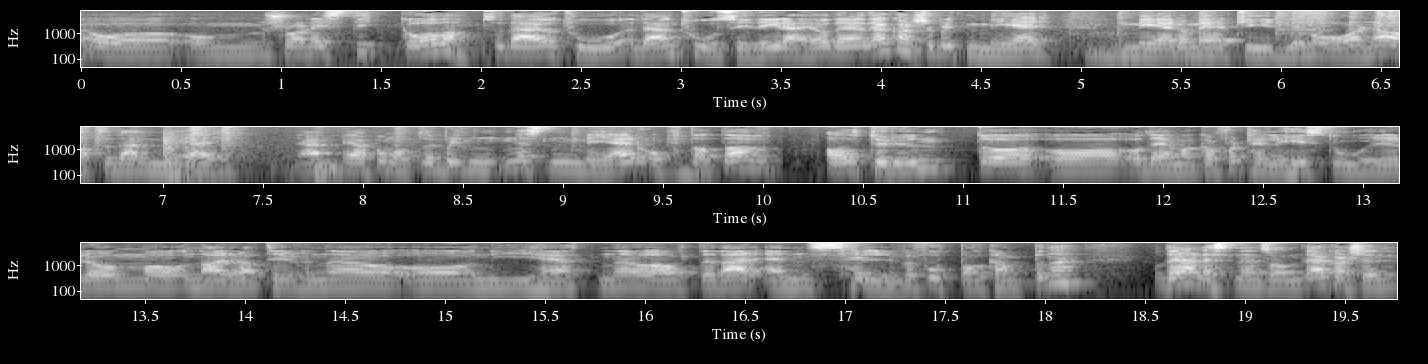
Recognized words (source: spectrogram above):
og om journalistikk òg, da. Så det er jo to, det er en tosidig greie. Og det, det har kanskje blitt mer, mer, og mer tydelig med årene at det er mer Jeg, jeg er på en måte blitt nesten mer opptatt av alt rundt og, og, og, det man kan fortelle historier om, og narrativene og, og, nyhetene og alt det der, enn selve fotballkampene. Og Det er nesten en sånn, det er kanskje en,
